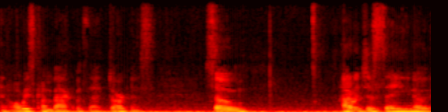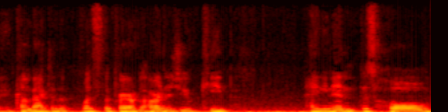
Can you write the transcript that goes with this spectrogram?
and always come back with that darkness. So I would just say, you know, come back to the what's the prayer of the heart as you keep hanging in this whole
